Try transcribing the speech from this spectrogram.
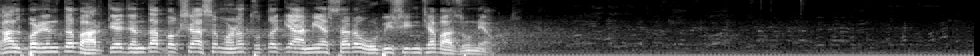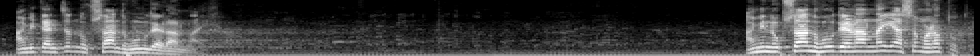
कालपर्यंत भारतीय जनता पक्ष असं म्हणत होतं की आम्ही असणारं ओबीसींच्या बाजूने आहोत. आम्ही त्यांचं नुकसान होऊन देणार नाही. आम्ही नुकसान होऊ देणार नाही असं म्हणत होते.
